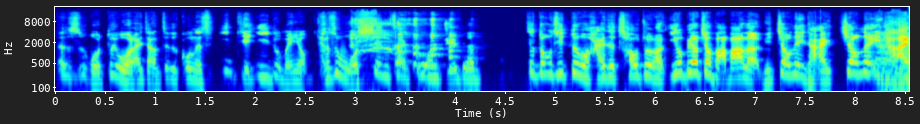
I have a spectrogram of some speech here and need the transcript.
但是我对我来讲这个功能是一点意义都没有。可是我现在突然觉得这东西对我孩子超重要，以后不要叫爸爸了，你叫那台，叫那一台。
